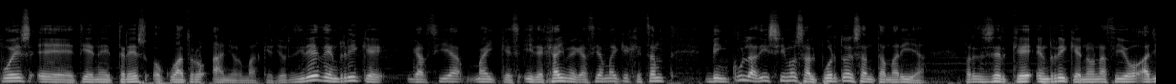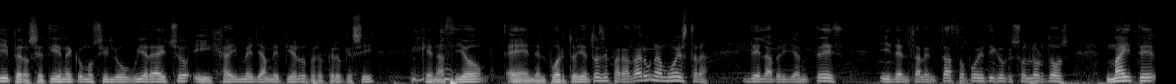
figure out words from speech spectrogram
pues eh, tiene tres o cuatro años más que yo. Diré de Enrique García Máiquez y de Jaime García Máiquez que están vinculadísimos al puerto de Santa María. Parece ser que Enrique no nació allí, pero se tiene como si lo hubiera hecho y Jaime ya me pierdo, pero creo que sí, que nació en el puerto. Y entonces para dar una muestra de la brillantez y del talentazo poético que son los dos, Maite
